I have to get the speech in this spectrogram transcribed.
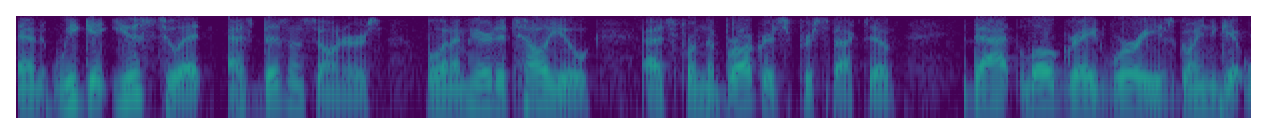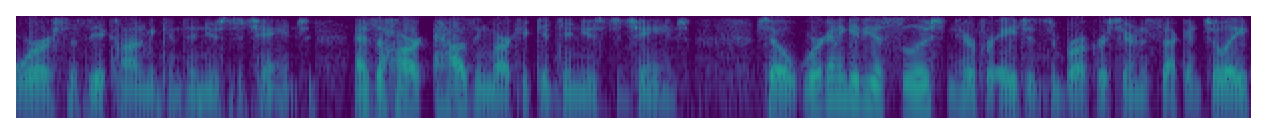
and we get used to it as business owners. But what I'm here to tell you, as from the brokerage perspective, that low grade worry is going to get worse as the economy continues to change, as the housing market continues to change. So we're going to give you a solution here for agents and brokers here in a second. Julie,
